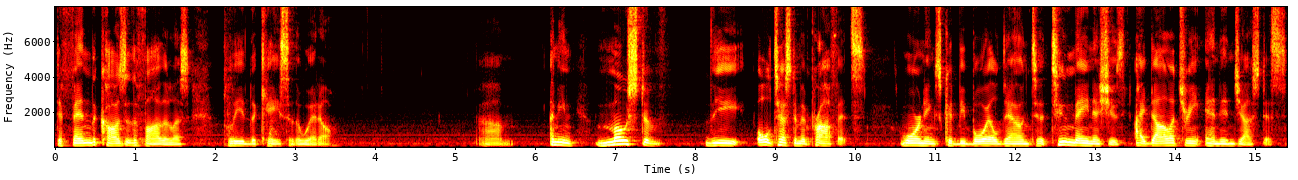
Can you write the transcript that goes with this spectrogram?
defend the cause of the fatherless, plead the case of the widow. Um, I mean, most of the Old Testament prophets' warnings could be boiled down to two main issues idolatry and injustice.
